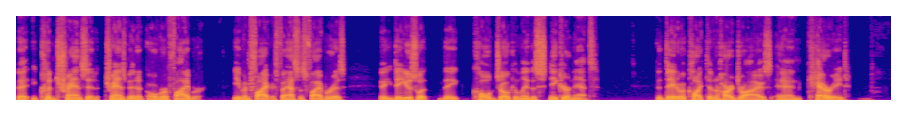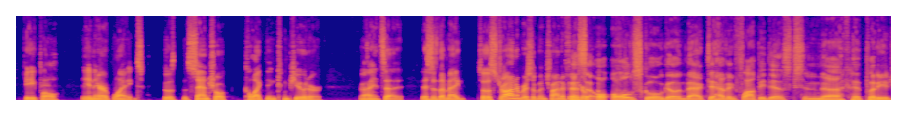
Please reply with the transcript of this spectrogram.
that you couldn't transit, transmit it over fiber, even fiber, as fast as fiber is. They, they use what they called jokingly the sneaker net. The data were collected on hard drives and carried people in airplanes. to the central collecting computer, right? So this is the mag. So astronomers have been trying to figure. That's old school, going back to having floppy disks and uh, putting.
